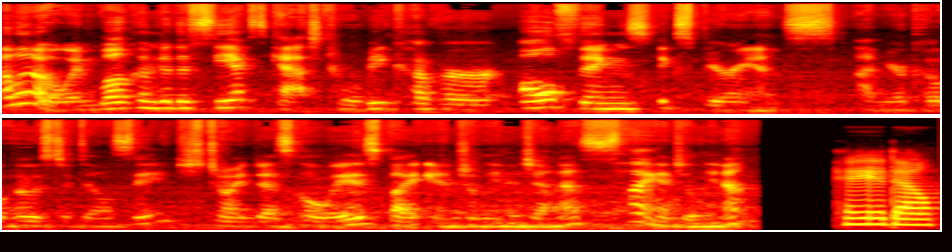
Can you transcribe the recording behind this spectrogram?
Hello, and welcome to the CX Cast, where we cover all things experience. I'm your co host, Adele Sage, joined as always by Angelina Gennis. Hi, Angelina. Hey, Adele.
